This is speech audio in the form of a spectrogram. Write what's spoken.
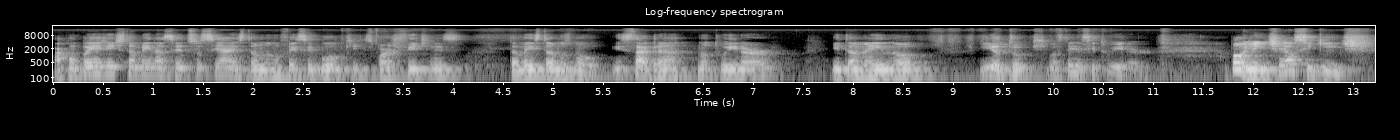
Acompanhe a gente também nas redes sociais, estamos no Facebook, Sport Fitness, também estamos no Instagram, no Twitter e também no YouTube. Gostei desse Twitter. Bom, gente, é o seguinte,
